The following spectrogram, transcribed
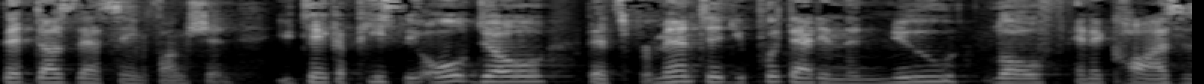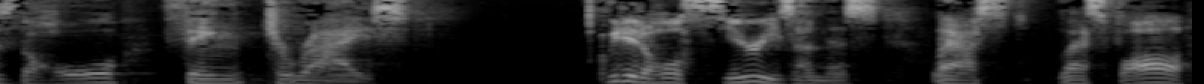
that does that same function. You take a piece of the old dough that's fermented, you put that in the new loaf, and it causes the whole thing to rise. We did a whole series on this last, last fall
